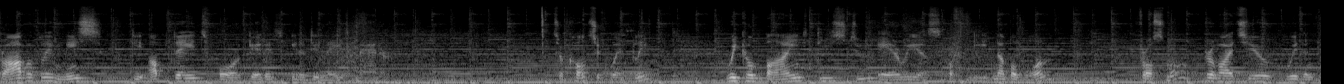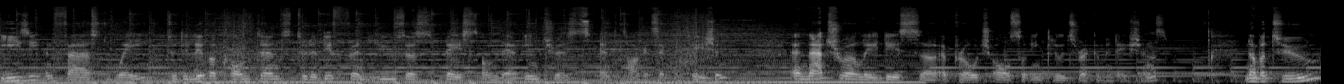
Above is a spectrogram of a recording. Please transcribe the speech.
probably miss the update or get it in a delayed manner. So consequently, we combined these two areas of need. Number one, Frosmo provides you with an easy and fast way to deliver content to the different users based on their interests and target segmentation. And naturally, this uh, approach also includes recommendations. Number two,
